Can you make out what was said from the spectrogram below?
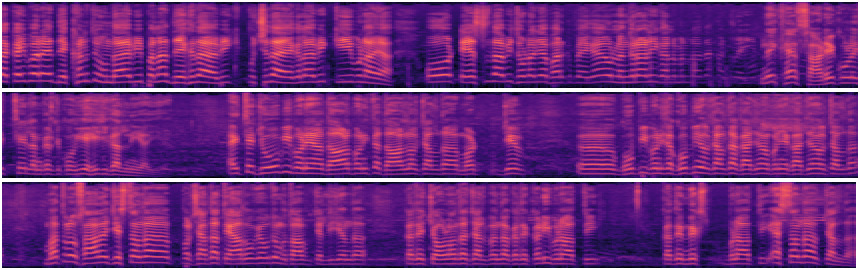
ਤਾਂ ਕਈ ਵਾਰ ਇਹ ਦੇਖਣ 'ਚ ਹੁੰਦਾ ਹੈ ਵੀ ਪਹਿਲਾਂ ਦੇਖਦਾ ਹੈ ਵੀ ਪੁੱਛਦਾ ਹੈ ਅਗਲਾ ਵੀ ਕੀ ਬਣਾਇਆ। ਉਹ ਟੇਸਟ ਦਾ ਵੀ ਥੋੜਾ ਜਿਹਾ ਫ਼ਰਕ ਪੈ ਗਿਆ ਉਹ ਲੰਗਰ ਵਾਲੀ ਗੱਲ ਮੈਨੂੰ ਲੱਗਦਾ ਘਟ ਰਹੀ ਹੈ। ਨਹੀਂ ਖੈਰ ਸਾਡੇ ਕੋਲ ਇੱਥੇ ਲੰਗਰ 'ਚ ਕੋਈ ਇਹੋ ਜੀ ਗੱਲ ਨਹੀਂ ਆਈ ਹੈ। ਇੱਥੇ ਜੋ ਵੀ ਬਣਿਆ ਦਾਲ ਬਣੀ ਤਾਂ ਦਾਲ ਨਾਲ ਚੱਲਦਾ ਮਟ- ਜੇ ਅ, ਗੋਭੀ ਬਣੀ ਤਾਂ ਗੋਭੀ ਨਾਲ ਚੱਲਦਾ ਗਾਜਰਾਂ ਬਣੀਆਂ ਗਾਜਰਾਂ ਨਾਲ ਚੱਲਦਾ। ਮਤਲਬ ਸਾਰੇ ਜਿਸ ਤਰ੍ਹਾਂ ਦਾ ਪ੍ਰਸ਼ਾਦਾ ਤਿਆਰ ਹੋ ਗਿਆ ਉਹਦੇ ਮੁਤਾਬਕ ਚੱਲੀ ਜਾਂਦਾ। ਕਦੇ ਚੌਲਾਂ ਦਾ ਚੱਲ ਪੈਂਦਾ ਕਦੇ ਕੜੀ ਬਣਾਤੀ। ਕਦੇ ਮਿਕਸ ਬਣਾਤੀ ਇਸ ਤਰ੍ਹਾਂ ਦਾ ਚੱਲਦਾ।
